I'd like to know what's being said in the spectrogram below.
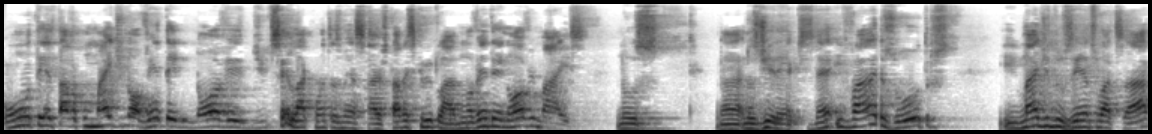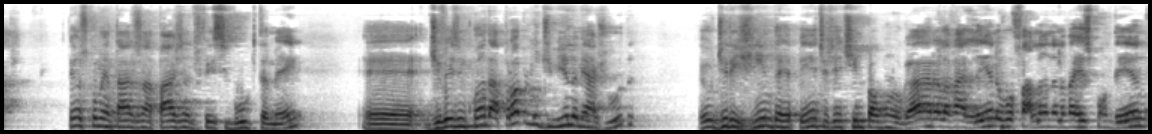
ontem ele estava com mais de 99, de sei lá quantas mensagens, estava escrito lá, 99 mais nos, na, nos directs, né? E vários outros, e mais de 200 WhatsApp. Tem os comentários na página de Facebook também. É, de vez em quando a própria Ludmilla me ajuda. Eu dirigindo, de repente, a gente indo para algum lugar, ela vai lendo, eu vou falando, ela vai respondendo.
